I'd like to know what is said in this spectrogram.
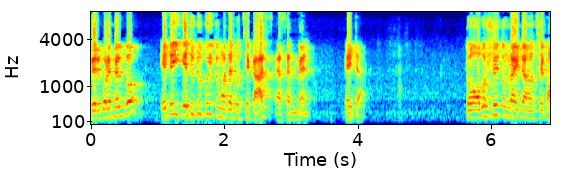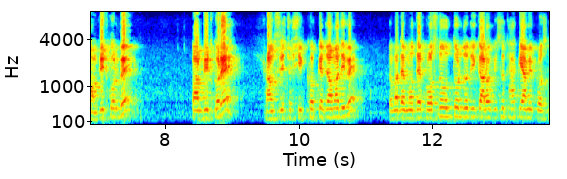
বের করে ফেলব। এটাই এতটুকুই তোমাদের হচ্ছে কাজ অ্যাসাইনমেন্ট এইটা। তো অবশ্যই তোমরা এটা হচ্ছে কমপ্লিট করবে। কমপ্লিট করে সংশ্লিষ্ট শিক্ষককে জমা দিবে। তোমাদের মধ্যে প্রশ্ন উত্তর যদি কারও কিছু থাকে, আমি প্রশ্ন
